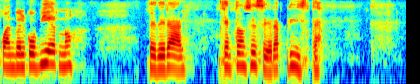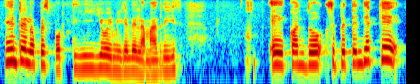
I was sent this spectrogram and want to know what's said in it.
cuando el gobierno federal, que entonces era prista, entre López Portillo y Miguel de la Madrid, eh, cuando se pretendía que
